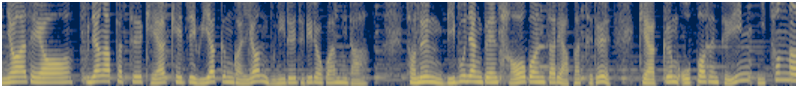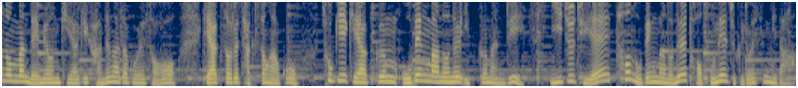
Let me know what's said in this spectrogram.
안녕하세요. 분양아파트 계약 해지 위약금 관련 문의를 드리려고 합니다. 저는 미분양된 4억 원짜리 아파트를 계약금 5%인 2천만 원만 내면 계약이 가능하다고 해서 계약서를 작성하고 초기 계약금 500만 원을 입금한 뒤 2주 뒤에 1,500만 원을 더 보내주기로 했습니다.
